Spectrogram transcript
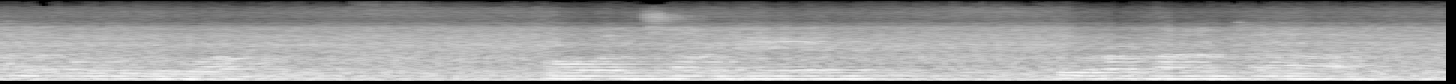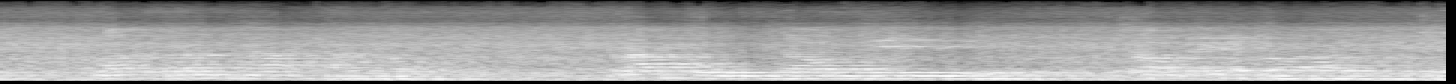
ชโอหลวงพรสมเด็จบุรพาจารย์วัดพระธาตุพนมพระภูมิเจ้าดีเจ้าแม่บรมี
